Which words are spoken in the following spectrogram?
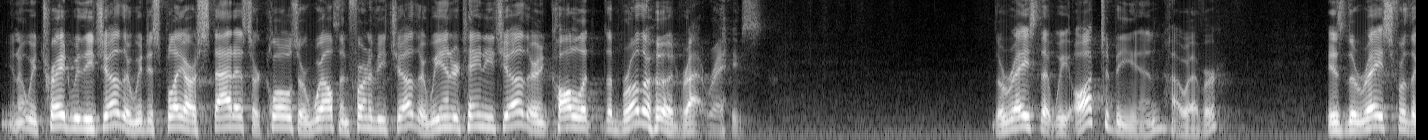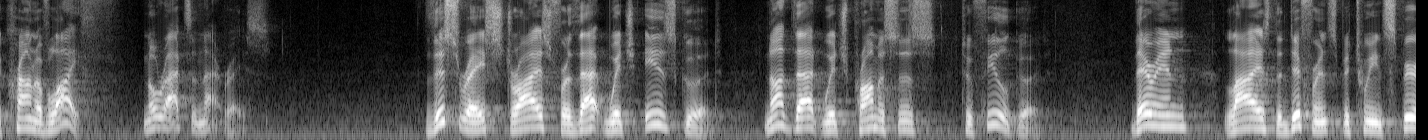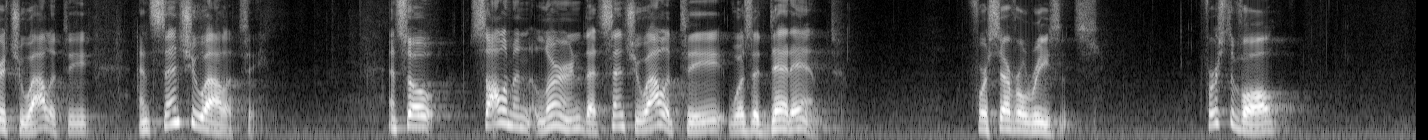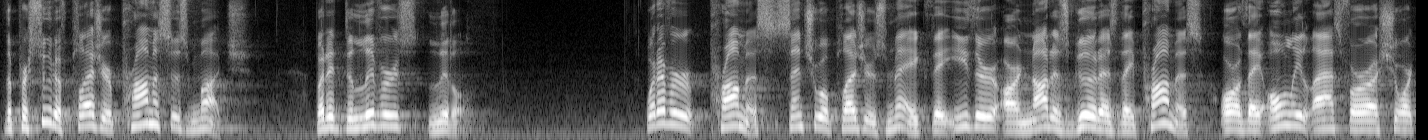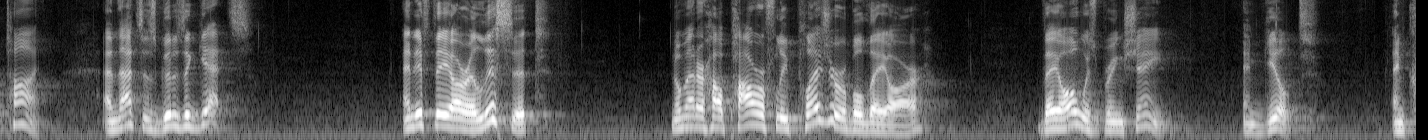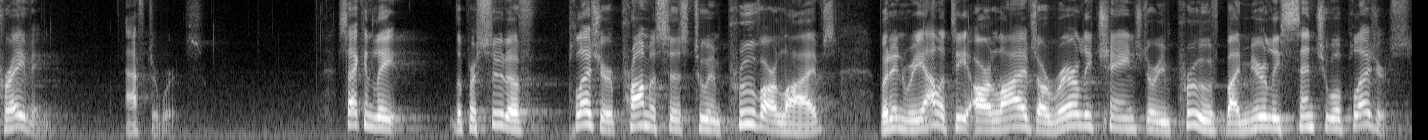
You know, we trade with each other, we display our status or clothes or wealth in front of each other, we entertain each other and call it the brotherhood rat race. The race that we ought to be in, however, is the race for the crown of life. No rats in that race. This race strives for that which is good, not that which promises to feel good. Therein lies the difference between spirituality and sensuality. And so Solomon learned that sensuality was a dead end for several reasons. First of all, the pursuit of pleasure promises much, but it delivers little. Whatever promise sensual pleasures make, they either are not as good as they promise or they only last for a short time. And that's as good as it gets. And if they are illicit, no matter how powerfully pleasurable they are, they always bring shame and guilt and craving afterwards. Secondly, the pursuit of pleasure promises to improve our lives, but in reality our lives are rarely changed or improved by merely sensual pleasures.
